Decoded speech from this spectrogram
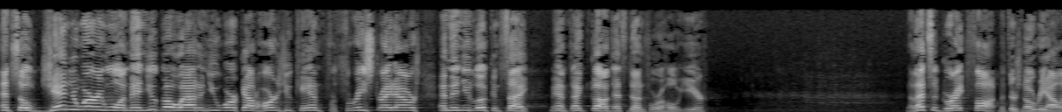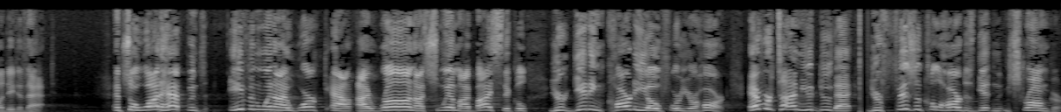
And so January 1, man, you go out and you work out hard as you can for three straight hours, and then you look and say, man, thank God that's done for a whole year. Now that's a great thought, but there's no reality to that. And so what happens, even when I work out, I run, I swim, I bicycle, you're getting cardio for your heart. Every time you do that, your physical heart is getting stronger.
